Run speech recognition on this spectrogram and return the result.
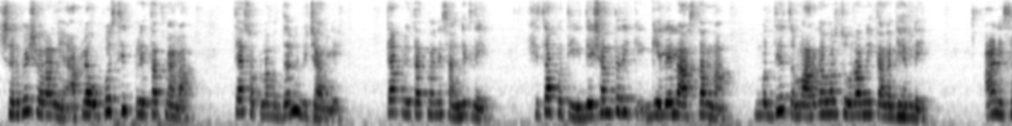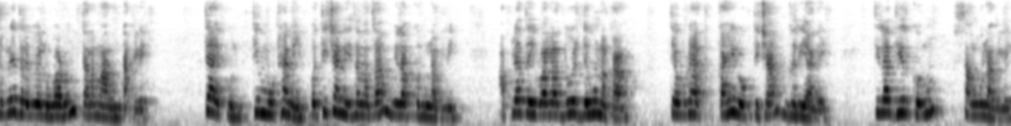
शर्वेश्वराने आपल्या उपस्थित प्रेतात्म्याला त्या स्वप्नाबद्दल विचारले. त्या प्रेतात्म्याने सांगितले हिचा पती देशांतरी गेलेला असताना मध्येच मार्गावर चोरांनी त्याला घेरले आणि सगळे द्रव्य लुबाडून त्याला मारून टाकले. ते ऐकून ती मोठ्याने पतीच्या निधनाचा विलाप करू लागली. आपल्या दैवाला दोष देऊ नका. तेवढ्यात काही लोक तिच्या घरी आले. तिला धीर करून सांगू लागले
